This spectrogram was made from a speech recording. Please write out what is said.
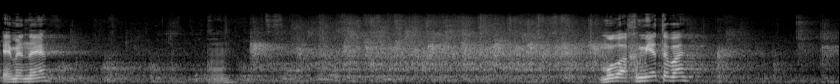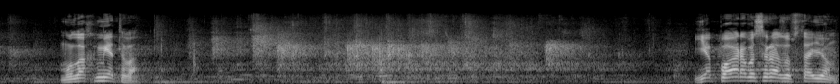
МНЭ? А. Мулахметова? Мулахметова. Япарова сразу встаем,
